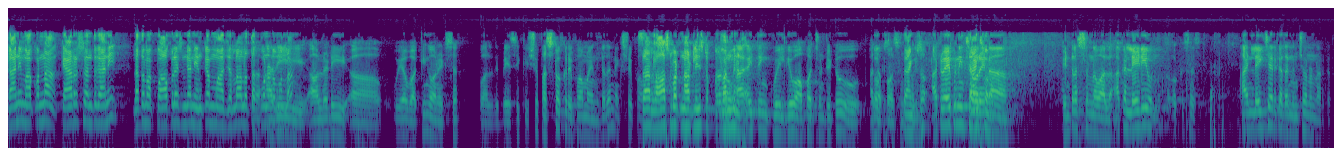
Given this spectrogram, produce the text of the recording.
కానీ మాకున్న క్యాడర్ స్ట్రెంత్ కానీ లేకపోతే మాకు పాపులేషన్ కానీ ఇన్కమ్ మా జిల్లాలో తక్కువ ఉండడం వల్ల already we are working on it sir వాళ్ళది బేసిక్ ఇష్యూ ఫస్ట్ ఒక రిఫార్మ్ అయింది కదా next reform sir last but not least one minute I think will give opportunity to other person thank you, sir. అటువైపు నుంచి ఎవరైనా ఇంట్రెస్ట్ ఉన్న వాళ్ళు అక్కడ లేడీ ఒకసారి ఆయన లేచారు కదా నించొని ఉన్నారు కదా.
